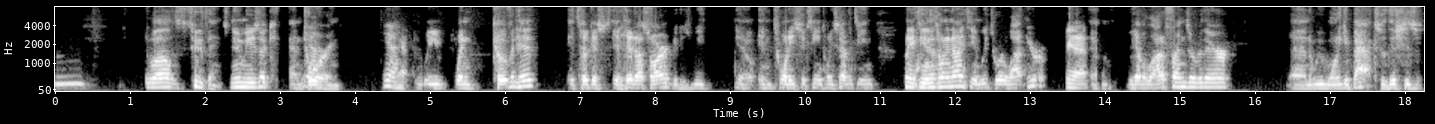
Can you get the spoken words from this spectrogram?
Mm, Well, it's two things: new music and touring. Yeah. Yeah. we when COVID hit, it took us it hit us hard because we, you know, in 2016, 2017, 2018, and 2019, we toured a lot in Europe. Yeah, And we have a lot of friends over there and we want to get back. So this is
